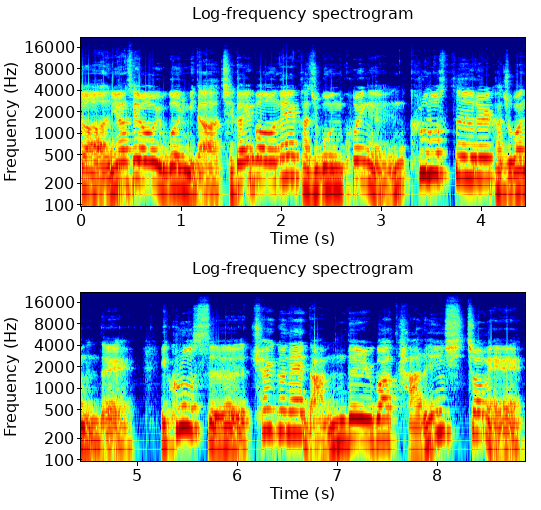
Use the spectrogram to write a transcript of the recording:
자, 안녕하세요. 요건입니다. 제가 이번에 가지고 온 코인은 크로노스를 가지고 왔는데, 이 크로노스 최근에 남들과 다른 시점에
